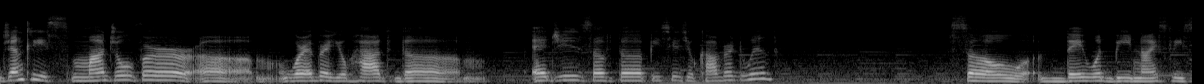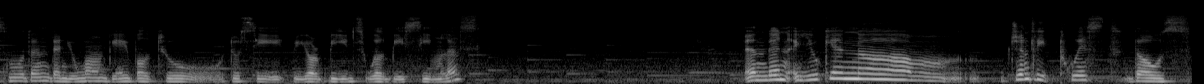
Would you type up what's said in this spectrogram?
gently smudge over um, wherever you had the um, edges of the pieces you covered with. So they would be nicely smoothened and you won't be able to to see your beads will be seamless. And then you can um, gently twist those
